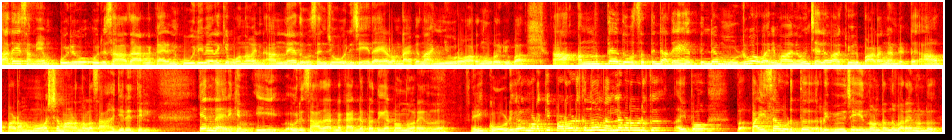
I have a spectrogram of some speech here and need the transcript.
അതേസമയം ഒരു ഒരു സാധാരണക്കാരൻ കൂലിവേലയ്ക്ക് പോകുന്നവൻ അന്നേ ദിവസം ജോലി ചെയ്ത് അയാൾ ഉണ്ടാക്കുന്ന അഞ്ഞൂറോ അറുന്നൂറോ രൂപ ആ അന്നത്തെ ദിവസത്തിന്റെ അദ്ദേഹത്തിന്റെ മുഴുവൻ വരുമാനവും ചിലവാക്കിയ ഒരു പടം കണ്ടിട്ട് ആ പടം മോശമാണെന്നുള്ള സാഹചര്യത്തിൽ എന്തായിരിക്കും ഈ ഒരു സാധാരണക്കാരന്റെ പ്രതികരണം എന്ന് പറയുന്നത്? ഈ കോടികൾ മുടക്കി പടം എടുക്കുന്നവ നല്ല പടം എടുക്കുക ഇപ്പോൾ പൈസ കൊടുത്ത് റിവ്യൂ ചെയ്യുന്നുണ്ടെന്ന് പറയുന്നുണ്ട്.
